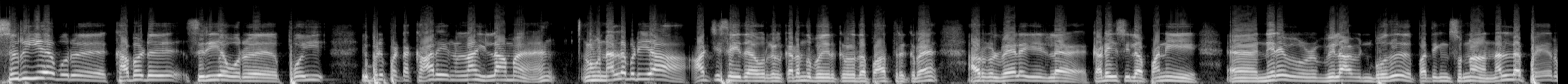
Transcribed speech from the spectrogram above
சிறிய ஒரு கபடு சிறிய ஒரு பொய் இப்படிப்பட்ட காரியங்கள்லாம் இல்லாமல் அவங்க நல்லபடியாக ஆட்சி செய்த அவர்கள் கடந்து போயிருக்கிறத பார்த்துருக்குறேன். அவர்கள் வேலையில் கடைசியில் பணி நிறைவு விழாவின் போது பார்த்திங்கன்னு சொன்னால் நல்ல பெயர்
